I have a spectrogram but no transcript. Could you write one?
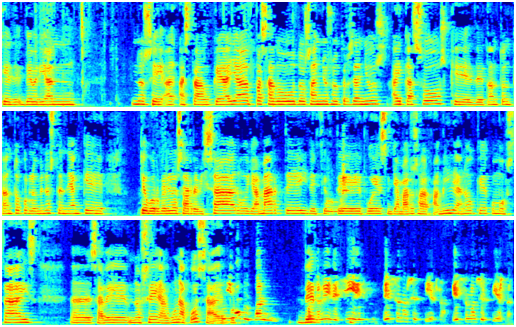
que deberían, no sé, hasta aunque haya pasado dos años o tres años, hay casos que de tanto en tanto por lo menos tendrían que, que volverlos a revisar o llamarte y decirte, pues, llamaros a la familia, ¿no? Que cómo estáis, eh, saber, no sé, alguna cosa. Eh, sí, eso no se cierra, eso no se cierra.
